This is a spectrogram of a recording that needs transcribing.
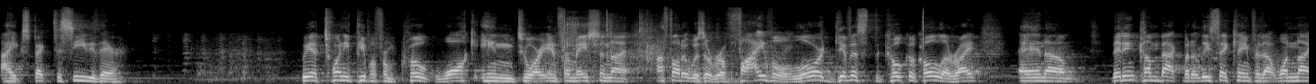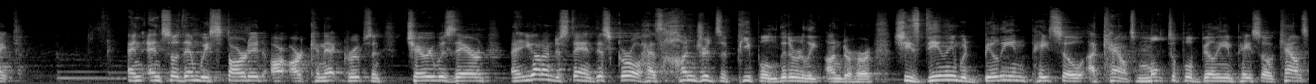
I expect to see you there. We had 20 people from Coke walk into our information night. I thought it was a revival. Lord, give us the Coca Cola, right? And um, they didn't come back, but at least they came for that one night. And, and so then we started our, our connect groups, and Cherry was there. And you got to understand, this girl has hundreds of people literally under her. She's dealing with billion peso accounts, multiple billion peso accounts.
